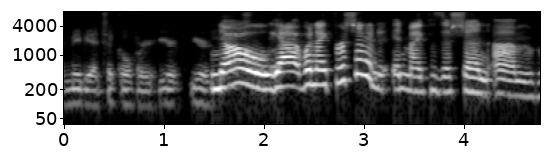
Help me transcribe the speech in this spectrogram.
and maybe I took over your your No, yeah, when I first started in my position, um,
